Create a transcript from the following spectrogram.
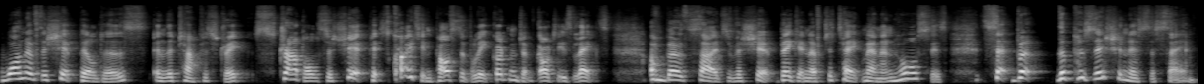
One of the shipbuilders in the tapestry straddles a ship. It's quite impossible. He couldn't have got his legs on both sides of a ship big enough to take men and horses. So, but the position is the same.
